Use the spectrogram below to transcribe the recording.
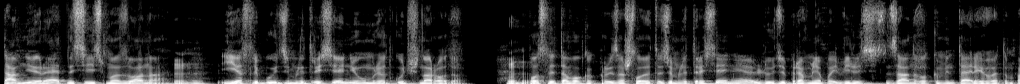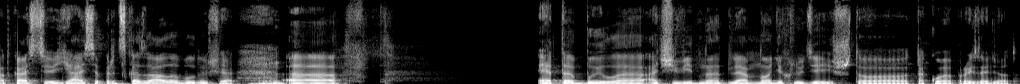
там невероятно сейсмозона. Мгм. Если будет землетрясение, умрет куча народу. Мгм. После того, как произошло это землетрясение, люди прям мне появились заново комментарии в этом подкасте. Яся предсказала будущее. Мгм. А, Это было очевидно для многих людей, что такое произойдет.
